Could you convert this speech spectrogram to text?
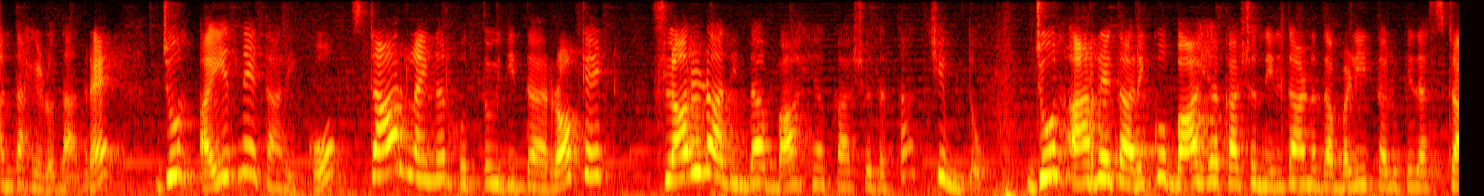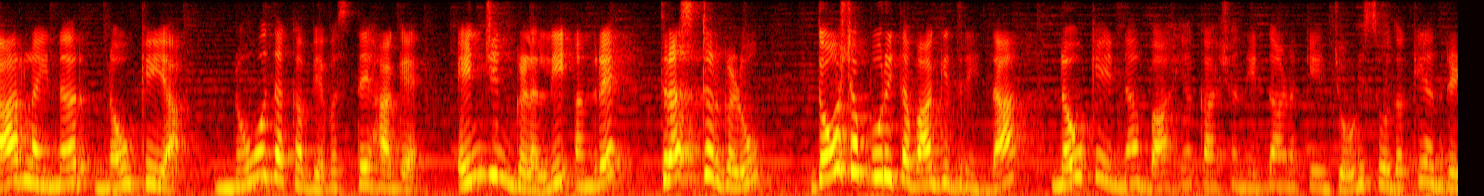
ಅಂತ ಹೇಳೋದಾದ್ರೆ ಜೂನ್ ಐದನೇ ತಾರೀಕು ಸ್ಟಾರ್ ಲೈನರ್ ಹೊತ್ತೊಯ್ದಿದ್ದ ರಾಕೆಟ್ ಫ್ಲಾರಿಡಾದಿಂದ ಬಾಹ್ಯಾಕಾಶದತ್ತ ಚಿಮ್ತು. ಜೂನ್ ಆರನೇ ತಾರೀಕು ಬಾಹ್ಯಾಕಾಶ ನಿಲ್ದಾಣದ ಬಳಿ ತಲುಪಿದ ಸ್ಟಾರ್ ಲೈನರ್ ನೌಕೆಯ ನೋದಕ ವ್ಯವಸ್ಥೆ ಹಾಗೆ ಎಂಜಿನ್ಗಳಲ್ಲಿ ಅಂದ್ರೆ ಥ್ರಸ್ಟರ್ಗಳು ದೋಷಪೂರಿತವಾಗಿದ್ದರಿಂದ ನೌಕೆಯನ್ನು ಬಾಹ್ಯಾಕಾಶ ನಿಲ್ದಾಣಕ್ಕೆ ಜೋಡಿಸೋದಕ್ಕೆ ಅಂದರೆ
